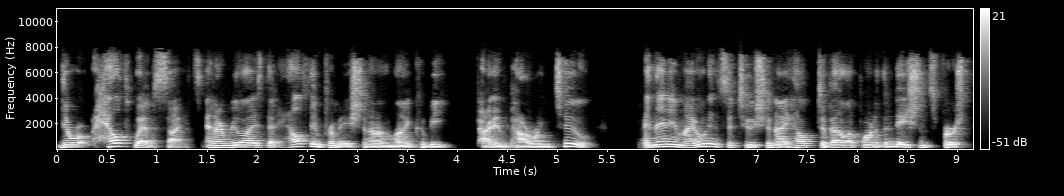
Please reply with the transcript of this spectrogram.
There were health websites, and I realized that health information online could be empowering too. And then in my own institution, I helped develop one of the nation's first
